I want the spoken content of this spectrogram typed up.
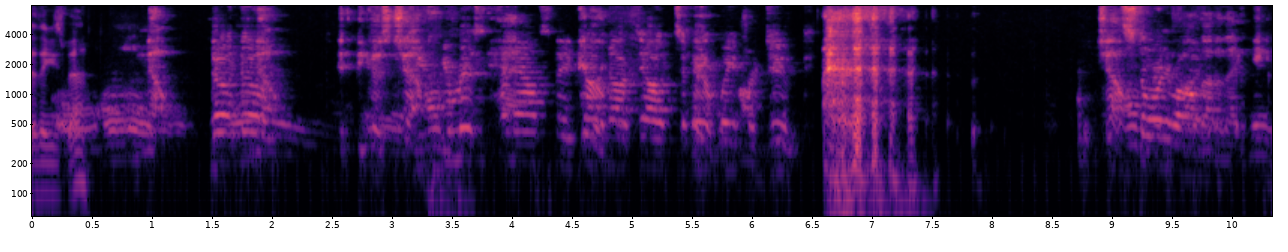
I think he's bad. no, No, no. No. it's because Chet You, you Holmgren had mispronounced they got knocked out to make way for Duke. Chet Holmgren Storyline. out of that game.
